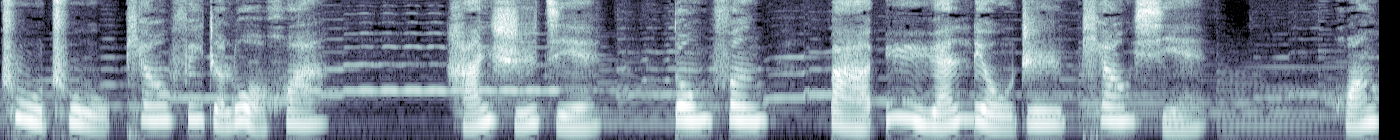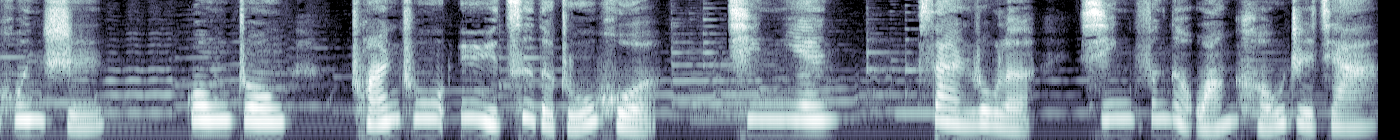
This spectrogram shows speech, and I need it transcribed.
处处飘飞着落花，寒食节，东风把玉园柳枝飘斜。黄昏时，宫中传出御赐的烛火，青烟散入了新丰的王侯之家。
